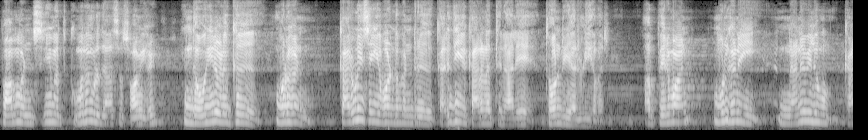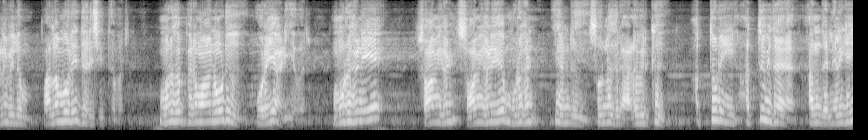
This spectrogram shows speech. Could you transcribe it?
பாம்பன் ஸ்ரீமத் குமரகுருதாச சுவாமிகள் இந்த உயிர்களுக்கு முருகன் கருணை செய்ய வேண்டும் என்று கருதிய காரணத்தினாலே தோன்றி அருளியவர். அப்பெருமான் முருகனை நனவிலும் கனவிலும் பலமுறை தரிசித்தவர். முருகப் பெருமானோடு உரையாடியவர். முருகனே சுவாமிகள் சுவாமிகளே முருகன் என்று சொல்லுகிற அளவிற்கு அத்துணை அத்துவித அந்த நிலையை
